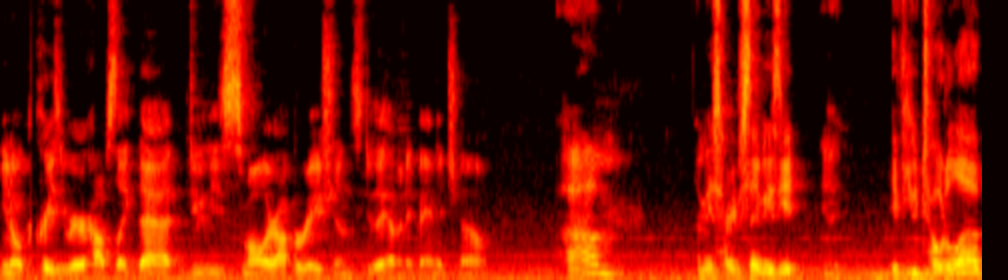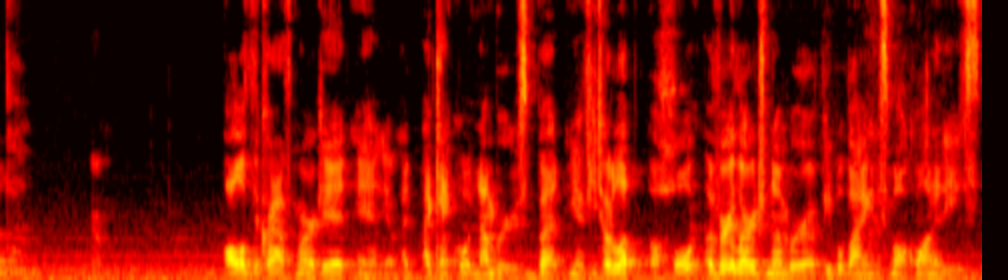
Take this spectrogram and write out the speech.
you know, crazy rare hops like that, do these smaller operations do they have an advantage now? Um, I mean, it's hard to say because you, if you total up all of the craft market, and you know, I, I can't quote numbers, but you know, if you total up a whole, a very large number of people buying in small quantities,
